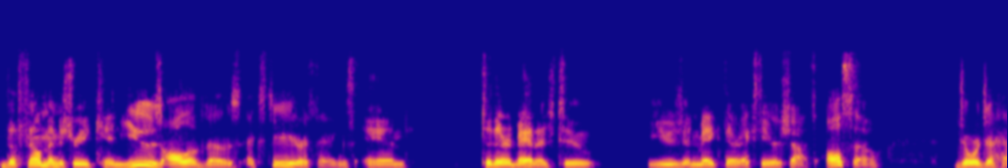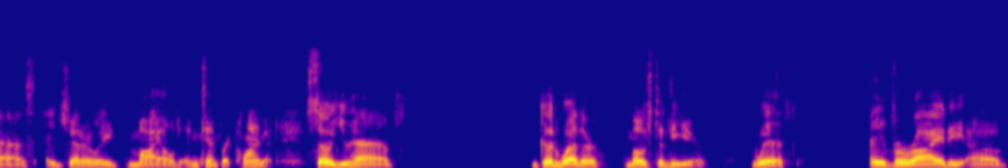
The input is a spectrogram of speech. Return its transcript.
the film industry can use all of those exterior things and to their advantage to use and make their exterior shots. Also, Georgia has a generally mild and temperate climate. So you have good weather most of the year with a variety of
